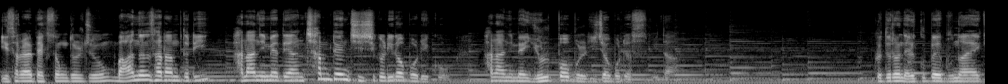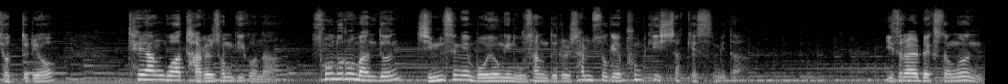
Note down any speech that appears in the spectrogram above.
이스라엘 백성들 중 많은 사람들이 하나님에 대한 참된 지식을 잃어버리고 하나님의 율법을 잊어버렸습니다. 그들은 애굽의 문화에 곁들여 태양과 달을 섬기거나 손으로 만든 짐승의 모형인 우상들을 삶 속에 품기 시작했습니다. 이스라엘 백성은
